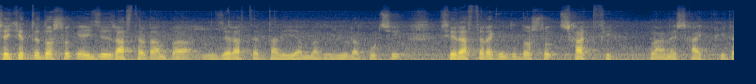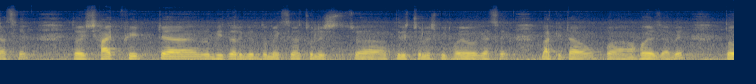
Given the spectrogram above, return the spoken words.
সেই ক্ষেত্রে দর্শক, এই যে রাস্তাটা আমরা, যে রাস্তায় দাঁড়িয়ে আমরা ভিডিওটা করছি সেই রাস্তাটা কিন্তু দর্শক ষাট ফিট প্ল্যানে ষাট ফিট আছে। তো এই ষাট ফিটের ভিতরে কিন্তু ম্যাক্সিমাম চল্লিশ তিরিশ, চল্লিশ ফিট হয়েও গেছে। বাকিটা হয়ে যাবে। তো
